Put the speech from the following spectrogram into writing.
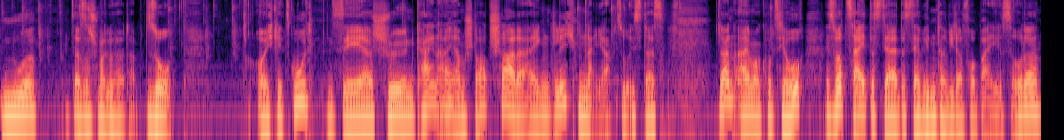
Nur, dass ihr es schon mal gehört habt. So, euch geht's gut. Sehr schön. Kein Ei am Start. Schade eigentlich. Naja, so ist das. Dann einmal kurz hier hoch. Es wird Zeit, dass der, dass der Winter wieder vorbei ist, oder?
